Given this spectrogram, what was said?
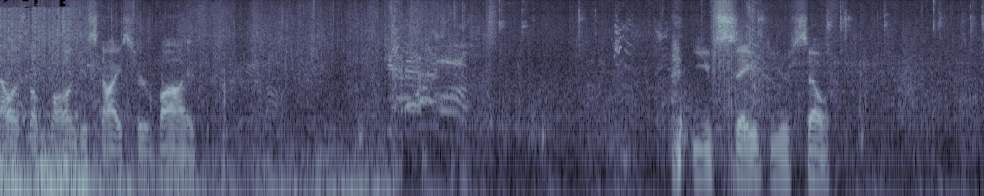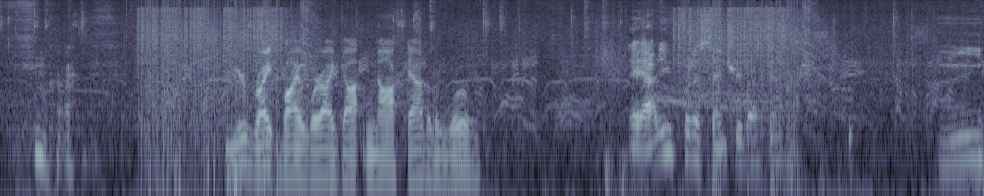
That was the longest I survived. you saved yourself. You're right by where I got knocked out of the world. Hey, how do you put a sentry back there? E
